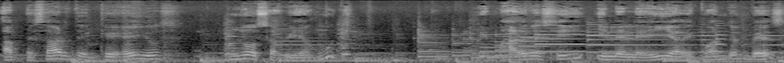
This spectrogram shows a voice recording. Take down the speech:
a pesar de que ellos no sabían mucho. Mi madre sí y le leía de cuando en vez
